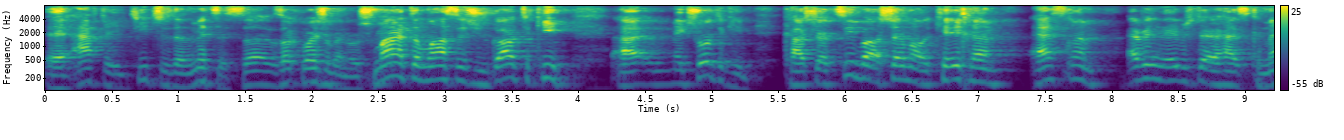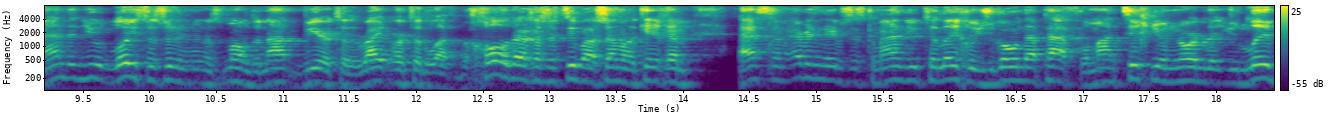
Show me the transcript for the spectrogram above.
uh, after he teaches them the mitzvahs. Zok Moshe Rushmartem Lasis, you've got to keep, uh, make sure to keep. Kasher Hashem Alkeichem Eschem, everything the Abishter has commanded you, Lo Yisasurim Minus do not veer to the right or to the left. B'chol Der Kasher Tziva Hashem Alkeichem Eschem, everything the Abishter has commanded you to Lechu, you should go in that path. Laman Tichyu, in order that you live,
